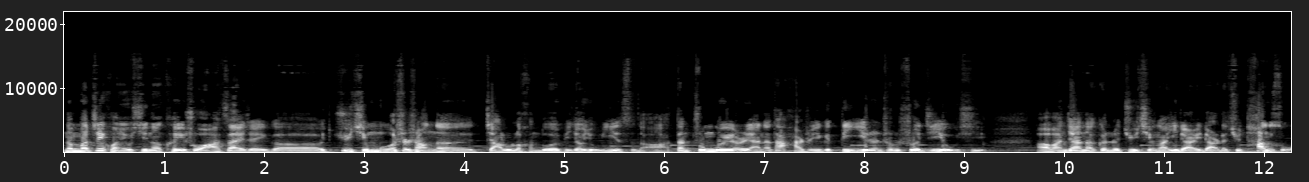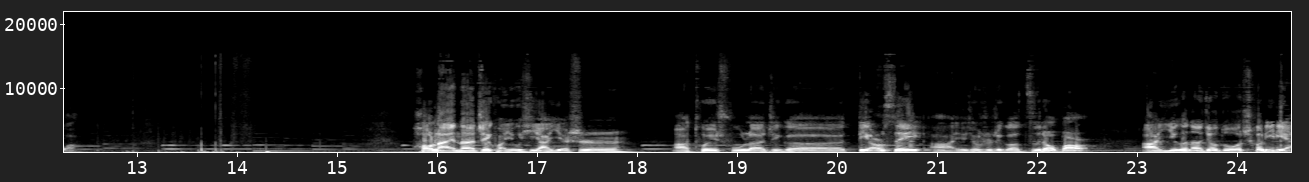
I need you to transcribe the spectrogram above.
那么这款游戏呢，可以说啊，在这个剧情模式上呢，加入了很多比较有意思的啊。但终归而言呢，它还是一个第一人称射击游戏啊。玩家呢，跟着剧情啊，一点一点的去探索。后来呢，这款游戏啊，也是啊，推出了这个 DLC 啊，也就是这个资料包。啊，一个呢叫做撤离点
